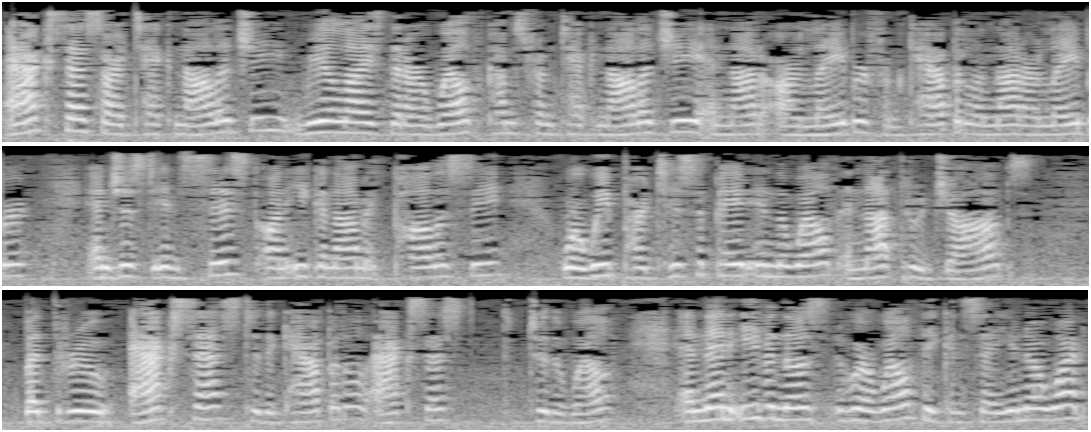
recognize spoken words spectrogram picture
access our technology, realize that our wealth comes from technology and not our labor, from capital and not our labor, and just insist on economic policy where we participate in the wealth and not through jobs, but through access to the capital, access to the wealth. And then even those who are wealthy can say, you know what,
